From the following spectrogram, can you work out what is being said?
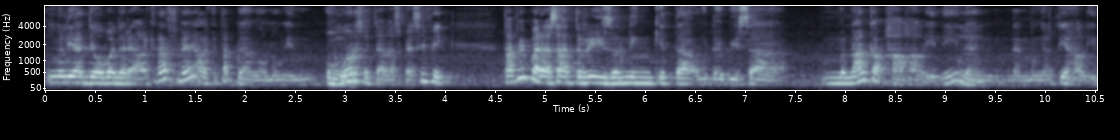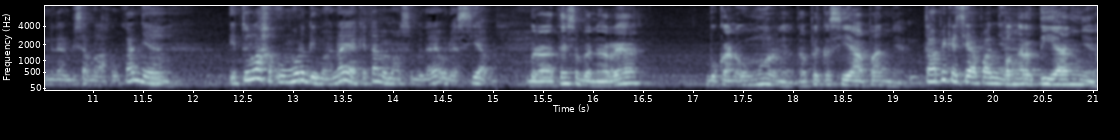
ngelihat jawaban dari Alkitab, sebenarnya Alkitab gak ngomongin umur secara spesifik. Tapi pada saat reasoning kita udah bisa menangkap hal-hal ini dan dan mengerti hal ini dan bisa melakukannya, itulah umur di mana ya kita memang sebenarnya udah siap. berarti sebenarnya bukan umurnya tapi kesiapannya Tapi kesiapannya. pengertiannya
